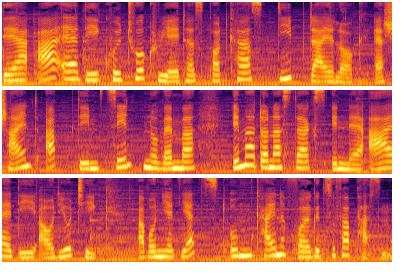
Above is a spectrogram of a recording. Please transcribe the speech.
Der ARD Kultur Creators Podcast Deep Dialogue erscheint ab dem 10. November immer donnerstags in der ARD Audiothek. Abonniert jetzt, um keine Folge zu verpassen.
